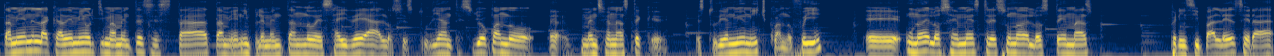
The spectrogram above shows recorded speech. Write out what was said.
también en la academia últimamente se está también implementando esa idea a los estudiantes. Yo cuando eh, mencionaste que estudié en Múnich, cuando fui, eh, uno de los semestres, uno de los temas principales era,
